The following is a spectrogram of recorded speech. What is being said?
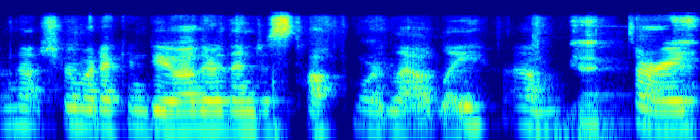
I'm not sure what I can do other than just talk more loudly. Um, okay. Sorry.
